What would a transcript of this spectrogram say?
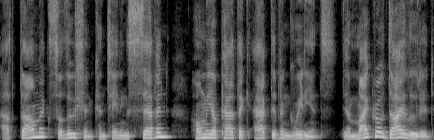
ophthalmic solution containing seven homeopathic active ingredients. They're microdiluted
